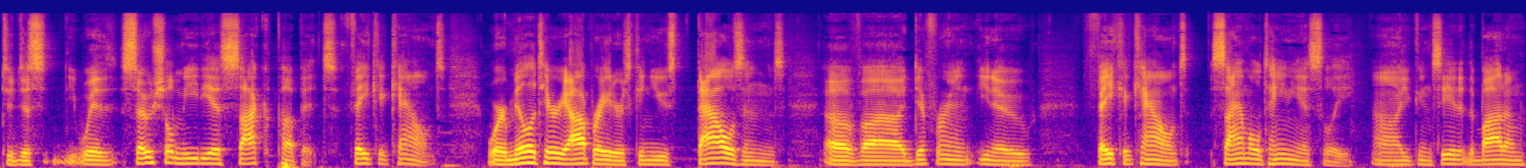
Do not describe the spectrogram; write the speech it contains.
to just with social media sock puppets, fake accounts, where military operators can use thousands of uh, different, you know, fake accounts simultaneously. Uh, you can see it at the bottom.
